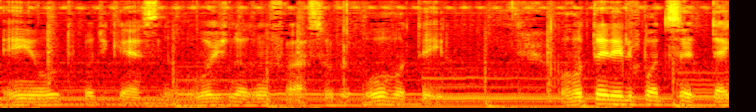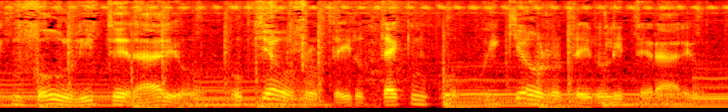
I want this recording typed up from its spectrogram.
em outro podcast. Hoje nós vamos falar sobre o roteiro. O roteiro ele pode ser técnico ou literário. O que é um roteiro técnico e o que é um roteiro literário?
